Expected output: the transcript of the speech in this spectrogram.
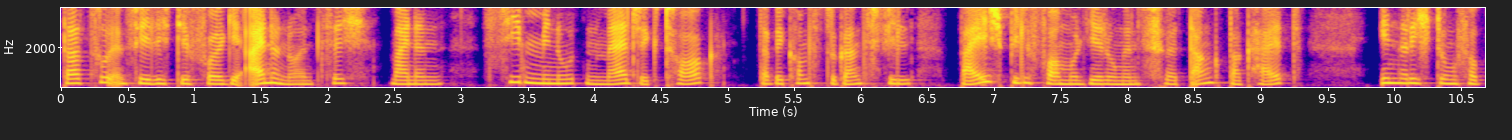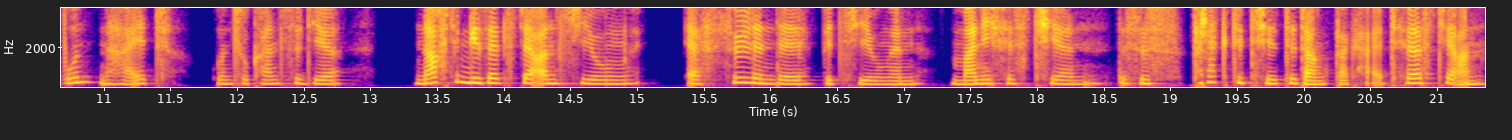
Dazu empfehle ich dir Folge 91, meinen 7 Minuten Magic Talk. Da bekommst du ganz viel Beispielformulierungen für Dankbarkeit in Richtung Verbundenheit und so kannst du dir nach dem Gesetz der Anziehung erfüllende Beziehungen manifestieren. Das ist praktizierte Dankbarkeit. Hörst dir an.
